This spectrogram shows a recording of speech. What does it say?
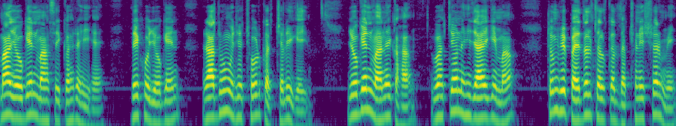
माँ योगेन माँ से कह रही है, देखो योगेन राधु मुझे छोड़कर चली गई। योगेन माँ ने कहा, वह क्यों नहीं जाएगी माँ? तुम भी पैदल चलकर दक्षिणेश्वर में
